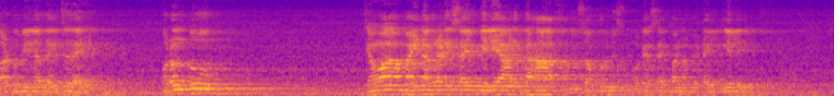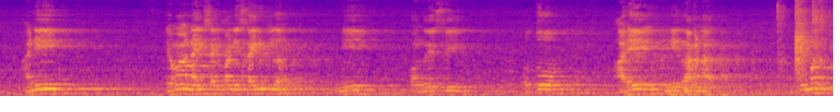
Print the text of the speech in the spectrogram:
बारडोलीला जायचं आहे. परंतु जेव्हा माई नागराडे साहेब गेले आणि दहा दिवसापूर्वी मोठ्या साहेबांना भेटायला गेले आणि तेव्हा नाईक साहेबांनी सांगितलं मी काँग्रेसी होतो आहे आणि राहणार. ते मग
